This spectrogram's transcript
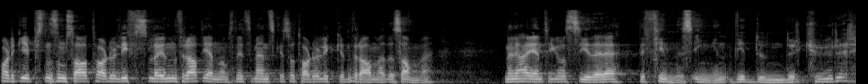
Var det ikke Ibsen som sa tar du livsløgnen fra et gjennomsnittsmenneske, så tar du lykken fra han med det samme? Men jeg har én ting å si dere. Det finnes ingen vidunderkurer.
